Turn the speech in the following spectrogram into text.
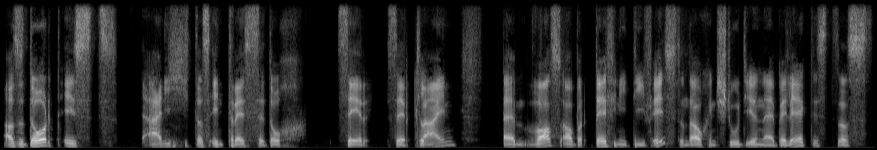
Also dort ist eigentlich das Interesse doch sehr, sehr klein. Ähm, was aber definitiv ist und auch in Studien äh, belegt ist, dass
